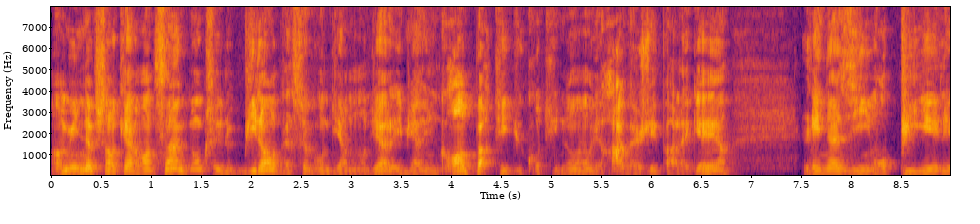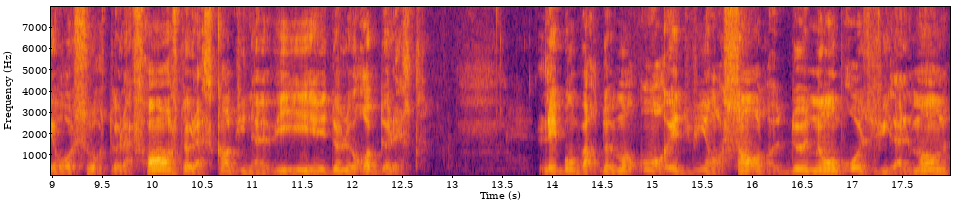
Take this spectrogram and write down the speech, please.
En 1945, donc c'est le bilan de la Seconde Guerre mondiale, eh bien une grande partie du continent est ravagée par la guerre, les nazis ont pillé les ressources de la France, de la Scandinavie et de l'Europe de l'Est. Les bombardements ont réduit en cendres de nombreuses villes allemandes,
